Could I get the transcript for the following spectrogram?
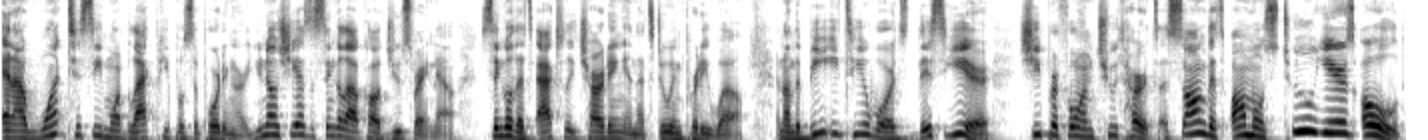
and I want to see more black people supporting her. You know, she has a single out called Juice right now, single that's actually charting and that's doing pretty well. And on the BET Awards this year, she performed Truth Hurts, a song that's almost two years old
